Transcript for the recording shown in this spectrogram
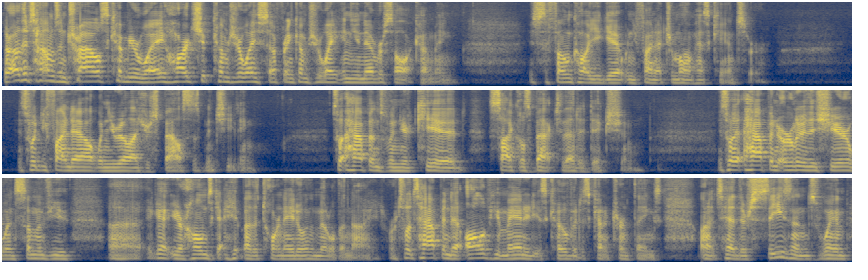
There are other times when trials come your way, hardship comes your way, suffering comes your way, and you never saw it coming. It's the phone call you get when you find out your mom has cancer. It's what you find out when you realize your spouse has been cheating. It's what happens when your kid cycles back to that addiction. It's what happened earlier this year when some of you, uh, got, your homes got hit by the tornado in the middle of the night. Or it's what's happened to all of humanity as COVID has kind of turned things on its head. There's seasons when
